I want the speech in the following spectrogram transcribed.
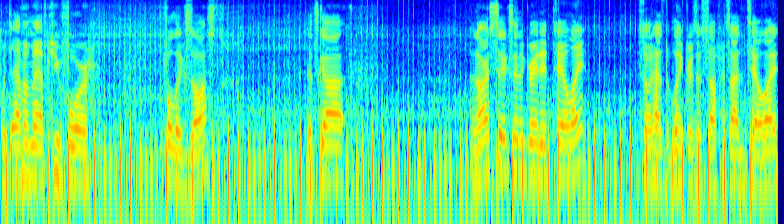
with the FMF Q4 full exhaust. It's got an R6 integrated tail light, so it has the blinkers and stuff inside the tail light.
